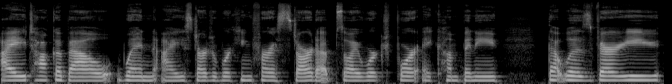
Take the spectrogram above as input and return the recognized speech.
I talk about when I started working for a startup. So I worked for a company that was very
